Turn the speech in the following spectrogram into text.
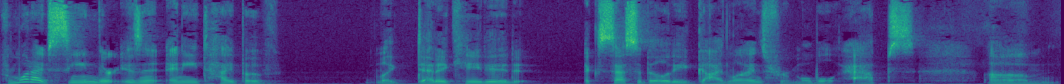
From what I've seen, there isn't any type of like dedicated accessibility guidelines for mobile apps. Um,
